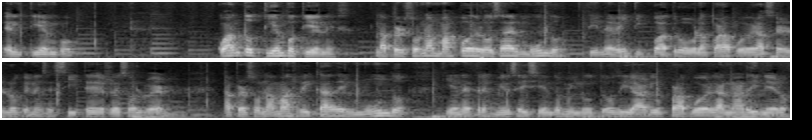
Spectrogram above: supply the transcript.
El tiempo. ¿Cuánto tiempo tienes? La persona más poderosa del mundo tiene 24 horas para poder hacer lo que necesite resolver. La persona más rica del mundo tiene 3.600 minutos diarios para poder ganar dinero.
